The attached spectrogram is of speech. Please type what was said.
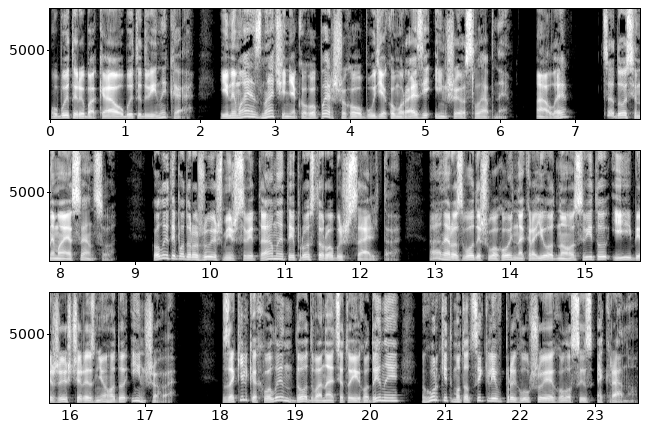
убити рибака, убити двійника, і немає значення, кого першого у будь-якому разі інший ослабне. Але це досі не має сенсу. Коли ти подорожуєш між світами, ти просто робиш сальто, а не розводиш вогонь на краю одного світу і біжиш через нього до іншого. За кілька хвилин до 12-ї години гуркіт мотоциклів приглушує голоси з екрану.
